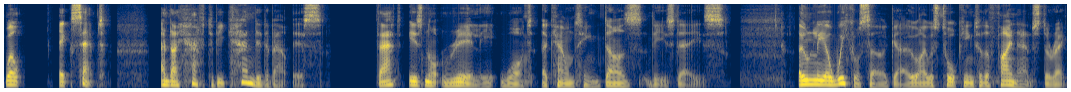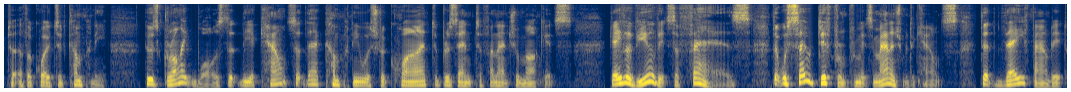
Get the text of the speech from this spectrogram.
Well, except, and I have to be candid about this, that is not really what accounting does these days. Only a week or so ago, I was talking to the finance director of a quoted company whose gripe was that the accounts that their company was required to present to financial markets gave a view of its affairs that was so different from its management accounts that they found it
